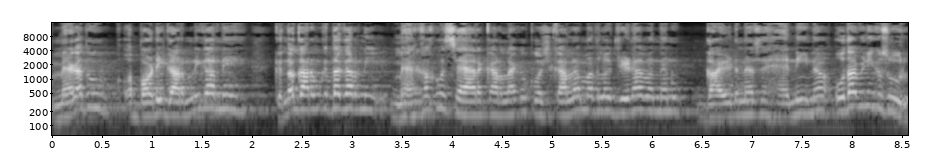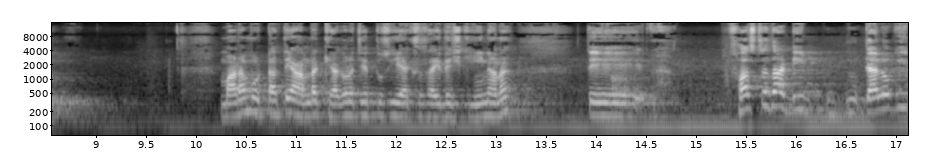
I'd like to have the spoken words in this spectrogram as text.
ਮੈਂ ਕਿਹਾ, ਤੂੰ ਬਾਡੀ ਗਰਮ ਨਹੀਂ ਕਰਨੀ? ਕਹਿੰਦਾ, ਗਰਮ ਕਿੱਦਾਂ ਕਰਨੀ? ਮੈਂ ਕਿਹਾ, ਕੋਈ ਸੈਰ ਕਰ ਲੈ, ਕੋਈ ਕੁਛ ਕਰ ਲੈ, ਮਤਲਬ ਜਿਹੜਾ ਬੰਦੇ ਨੂੰ ਗਾਈਡਨੈਸ ਹੈ ਨਹੀਂ ਨਾ, ਉਹਦਾ ਵੀ ਨਹੀਂ ਕਸੂਰ। ਮਾੜਾ ਮੋਟਾ ਧਿਆਨ ਰੱਖਿਆ ਕਰੋ, ਜੇ ਤੁਸੀਂ ਐਕਸਰਸਾਈਜ਼ ਦੇ ਸ਼ਕੀਨ ਆ ਨਾ, ਤੇ ਫਸਟ ਤੁਹਾਡੀ, ਕਹਿ ਲਓ ਕਿ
